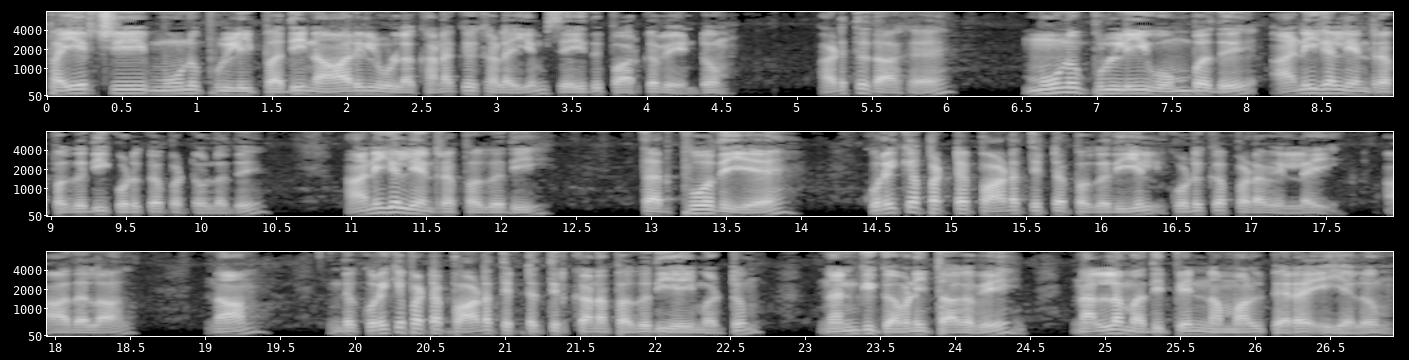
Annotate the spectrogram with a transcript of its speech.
பயிற்சி மூணு புள்ளி பதினாறில் உள்ள கணக்குகளையும் செய்து பார்க்க வேண்டும். அடுத்ததாக மூணு புள்ளி ஒன்பது அணிகள் என்ற பகுதி கொடுக்கப்பட்டுள்ளது. அணிகள் என்ற பகுதி தற்போதைய குறைக்கப்பட்ட பாடத்திட்ட பகுதியில் கொடுக்கப்படவில்லை. ஆதலால் நாம் இந்த குறைக்கப்பட்ட பாடத்திட்டத்திற்கான பகுதியை மட்டும் நன்கு கவனித்தாகவே நல்ல மதிப்பெண் நம்மால் பெற இயலும்.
